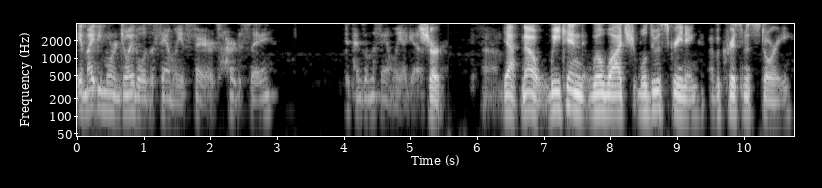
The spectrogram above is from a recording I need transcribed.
it might be more enjoyable as a family affair. It's hard to say. Depends on the family, I guess. Sure. Um, Yeah, no, we can, we'll watch, we'll do a screening of a Christmas story.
